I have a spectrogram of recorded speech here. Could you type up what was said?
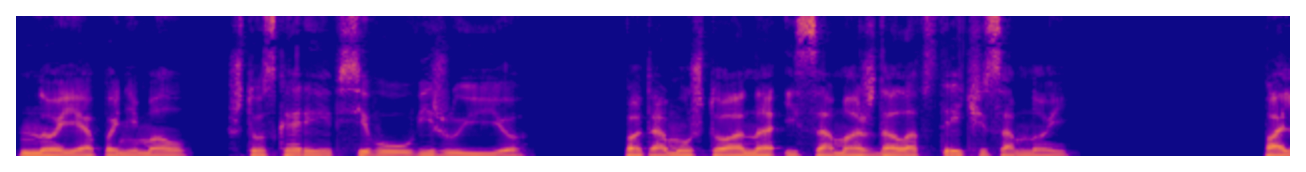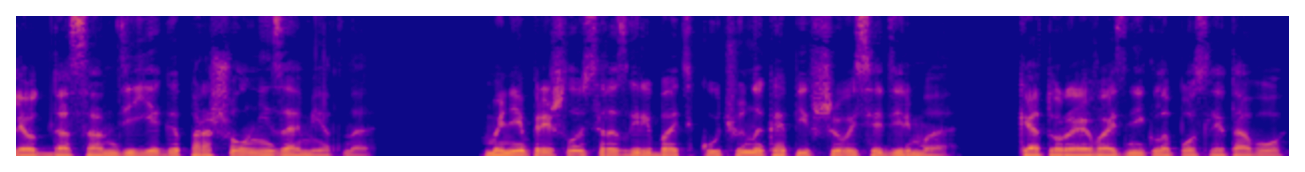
Но я понимал, что скорее всего увижу ее, потому что она и сама ждала встречи со мной. Полет до Сан-Диего прошел незаметно. Мне пришлось разгребать кучу накопившегося дерьма, которое возникло после того,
